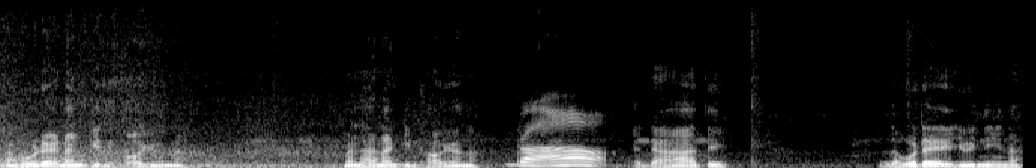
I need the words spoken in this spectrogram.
นักผู้ใดนั่งกินเขาอยู่นะมันท่านั่งกินเขาอยู่นะ đó ไอ้ดาติแล้วผู้ใดอยู่นี่นะ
